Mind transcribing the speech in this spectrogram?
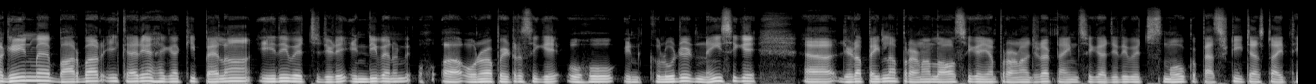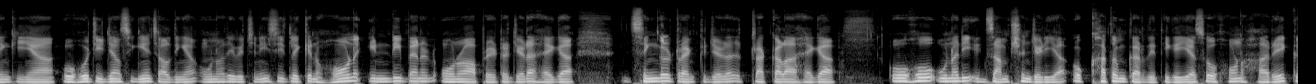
ਅਗੇਨ ਮੈਂ ਬਾਰ-ਬਾਰ ਇਹ ਕਹਿ ਰਿਹਾ ਹੈਗਾ ਕਿ ਪਹਿਲਾਂ ਇਹਦੇ ਵਿੱਚ ਜਿਹੜੇ ਇੰਡੀਪੈਂਡੈਂਟ ਓਨਰ ਆਪਰੇਟਰ ਸੀਗੇ, ਉਹ ਇਨਕਲੂਡਡ ਨਹੀਂ ਸੀਗੇ। ਜਿਹੜਾ ਪਹਿਲਾਂ ਪੁਰਾਣਾ ਲਾਅ ਸੀਗਾ ਜਾਂ ਪੁਰਾਣਾ ਜਿਹੜਾ ਟਾਈਮ ਸੀਗਾ, ਜਿਹਦੇ ਵਿੱਚ smoke capacity test I think ਜਾਂ ਉਹ ਚੀਜ਼ਾਂ ਸੀਗੀਆਂ, ਚੱਲਦੀਆਂ, ਉਹਨਾਂ ਦੇ ਵਿੱਚ ਨਹੀਂ ਸੀ। ਲੇਕਿਨ ਹੁਣ ਇੰਡੀਪੈਂਡੈਂਟ ਓਨਰ ਆਪਰੇਟਰ ਜਿਹੜਾ ਹੈਗਾ ਸਿੰਗਲ ਟਰੰਕ ਜਿਹੜਾ ਟਰੱਕ ਵਾਲਾ ਹੈਗਾ, ਉਹ ਉਹਨਾਂ ਦੀ ਐਗਜ਼ੈਂਪਸ਼ਨ ਜਿਹੜੀ ਆ, ਉਹ ਖਤਮ ਕਰ ਦਿੱਤੀ ਗਈ ਆ। ਸੋ ਹੁਣ ਹਰ ਇੱਕ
